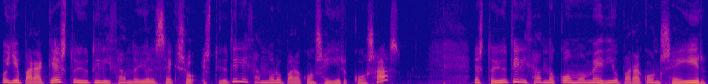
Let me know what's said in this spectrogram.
Oye, ¿para qué estoy utilizando yo el sexo? ¿Estoy utilizándolo para conseguir cosas? ¿Estoy utilizando como medio para conseguir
